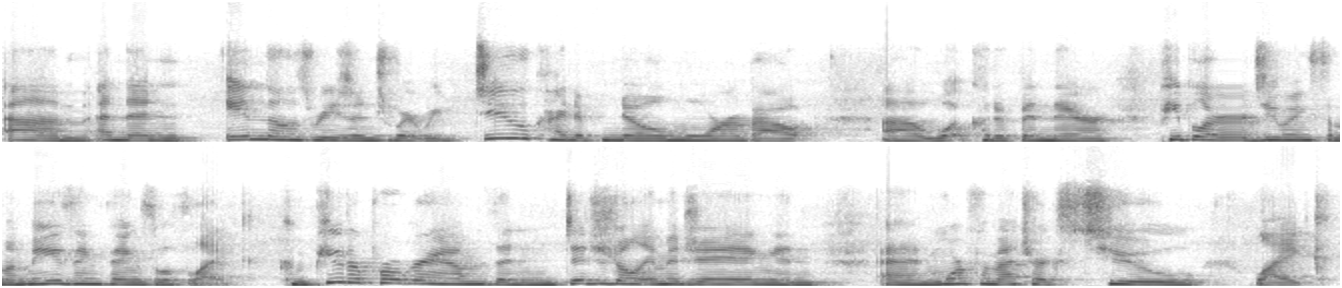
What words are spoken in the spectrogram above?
Um, and then in those regions where we do kind of know more about uh, what could have been there, people are doing some amazing things with like computer programs and digital imaging and and morphometrics to like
